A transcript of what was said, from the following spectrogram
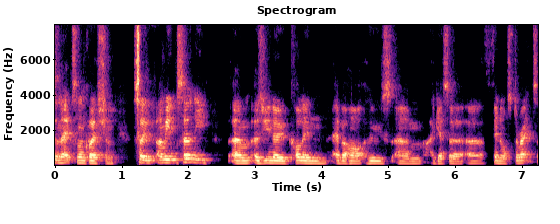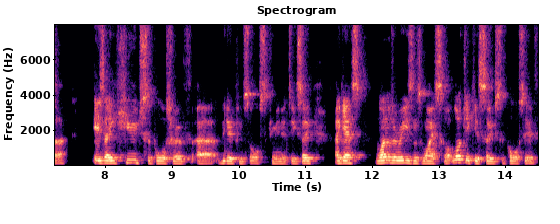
an excellent question. So, I mean, certainly, um, as you know, Colin Eberhardt, who's, um, I guess, a, a, Finos director, is a huge supporter of uh, the open source community. So, I guess one of the reasons why Scott Logic is so supportive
